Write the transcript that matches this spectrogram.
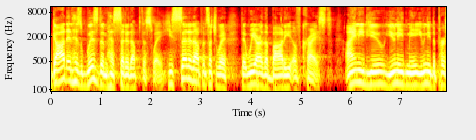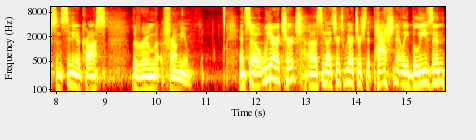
God, in His wisdom, has set it up this way. He set it up in such a way that we are the body of Christ. I need you, you need me, you need the person sitting across the room from you. And so we are a church, uh, City Light Church, we are a church that passionately believes in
